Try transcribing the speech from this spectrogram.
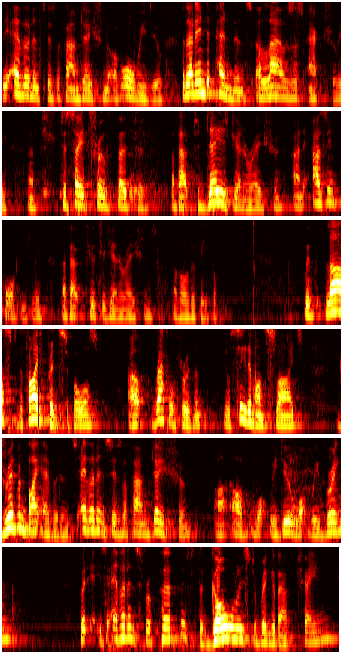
the evidence is the foundation of all we do. But that independence allows us actually um, to say truth both to about today's generation and, as importantly, about future generations of older people. We've last the five principles. I'll rattle through them. You'll see them on slides. Driven by evidence. Evidence is the foundation uh, of what we do, what we bring. But it's evidence for a purpose. The goal is to bring about change,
